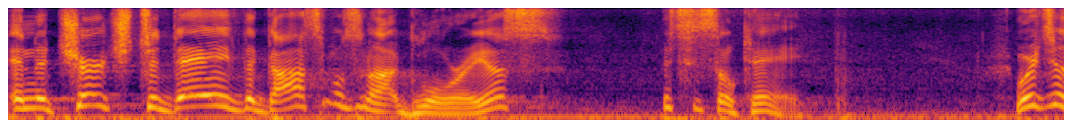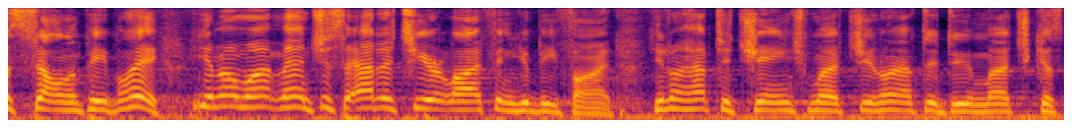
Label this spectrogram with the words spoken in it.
in the church today, the gospel's not glorious. It's just okay. We're just telling people, hey, you know what, man, just add it to your life and you'll be fine. You don't have to change much. You don't have to do much because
